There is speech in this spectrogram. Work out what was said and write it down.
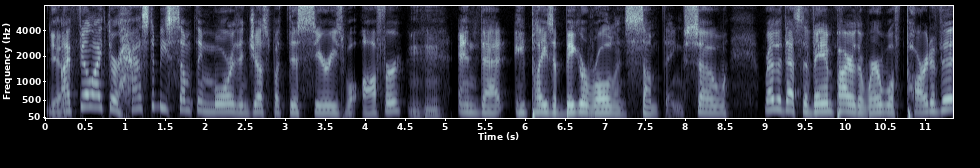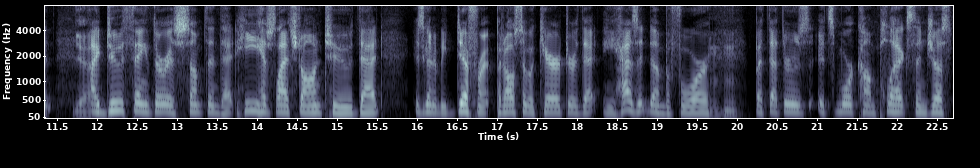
Yeah. I feel like there has to be something more than just what this series will offer, mm-hmm. and that he plays a bigger role in something. So, whether that's the vampire or the werewolf part of it, Yeah. I do think there is something that he has latched on to that is going to be different, but also a character that he hasn't done before, mm-hmm. but that there's it's more complex than just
